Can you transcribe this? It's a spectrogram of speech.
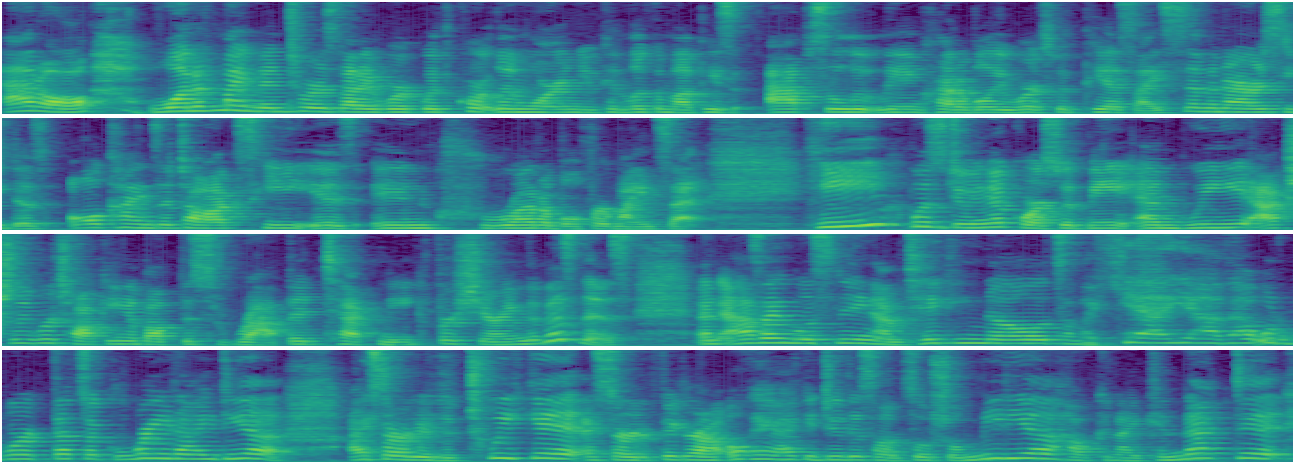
at all. One of my mentors that I work with, Courtland Warren, you can look him up. He's absolutely incredible. He works with PSI seminars, he does all kinds of talks. He is incredible for mindset he was doing a course with me and we actually were talking about this rapid technique for sharing the business. And as I'm listening, I'm taking notes. I'm like, yeah, yeah, that would work. That's a great idea. I started to tweak it. I started to figure out, okay, I could do this on social media. How can I connect it?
